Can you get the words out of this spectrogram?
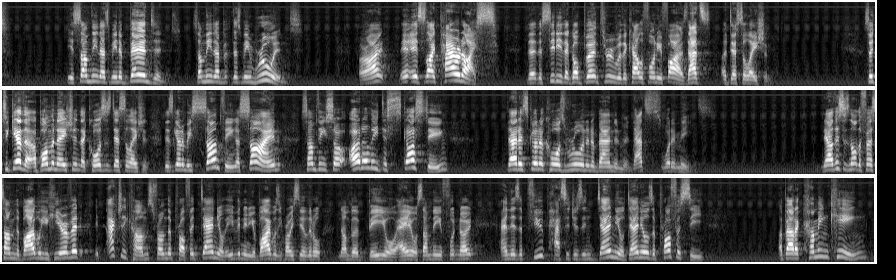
is something that's been abandoned, something that, that's been ruined. All right? It's like paradise, the, the city that got burnt through with the California fires. That's a desolation. So, together, abomination that causes desolation. There's going to be something, a sign, something so utterly disgusting that it's going to cause ruin and abandonment. That's what it means. Now, this is not the first time in the Bible you hear of it. It actually comes from the prophet Daniel. Even in your Bibles, you probably see a little number B or A or something, a footnote. And there's a few passages in Daniel. Daniel is a prophecy about a coming king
